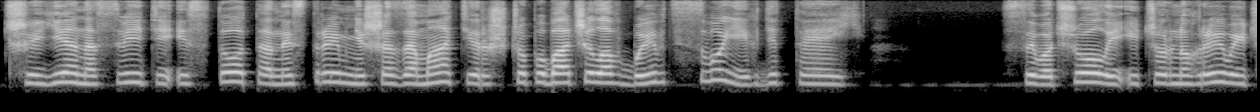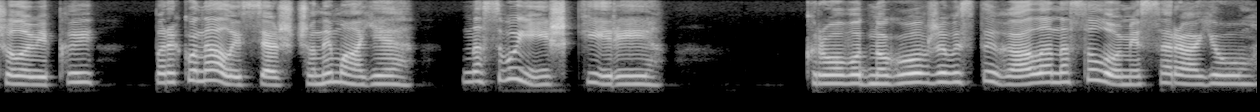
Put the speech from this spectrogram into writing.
Чи є на світі істота нестримніша за матір, що побачила вбивць своїх дітей? Сивочолий і чорногривий чоловіки переконалися, що немає на своїй шкірі. Кров одного вже вистигала на соломі сараю.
